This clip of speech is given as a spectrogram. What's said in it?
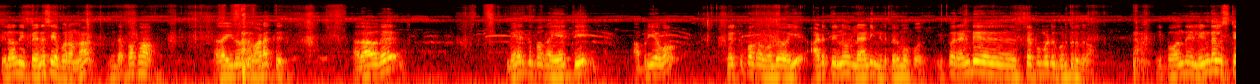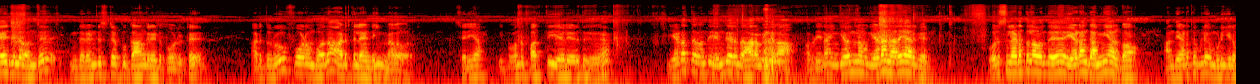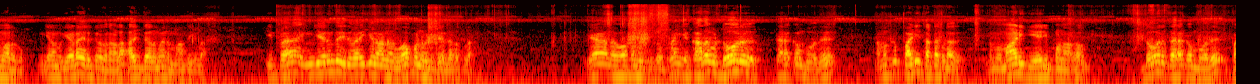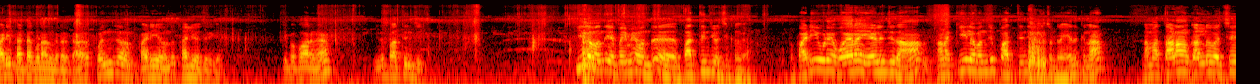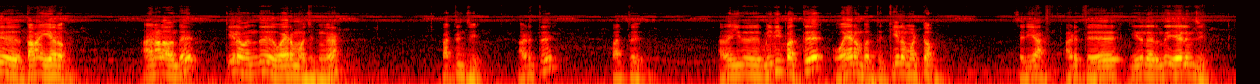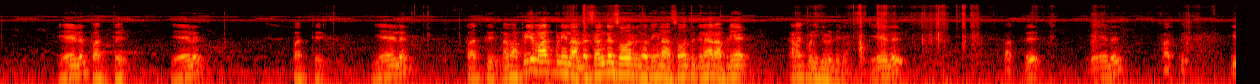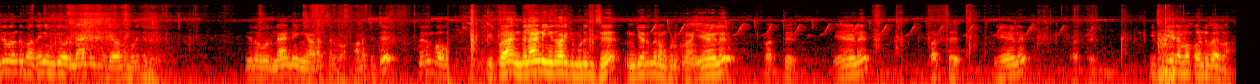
இதில் வந்து இப்போ என்ன செய்ய போகிறோம்னா இந்த பக்கம் அதாவது இது வந்து வடக்கு. அதாவது மேற்கு பக்கம் ஏற்றி அப்படியேவும் தெற்கு பக்கம் கொண்டு போய் அடுத்து இன்னொரு லேண்டிங் இங்கிட்டு திரும்ப போகுது. இப்போ ரெண்டு ஸ்டெப்பு மட்டும் கொடுத்துருக்குறோம். இப்போ வந்து லிண்டல் ஸ்டேஜில் வந்து இந்த ரெண்டு ஸ்டெப்பு காங்கிரீட் போட்டுட்டு அடுத்து ரூஃப் போடும்போது தான் அடுத்த லேண்டிங் மேலே வரும். சரியா? இப்போ வந்து பத்து ஏழு எடுத்துக்கோங்க. இடத்த வந்து எங்கேருந்து ஆரம்பிக்கலாம் அப்படின்னா இங்கே வந்து நமக்கு இடம் நிறையா இருக்குது ஒரு சில இடத்துல வந்து இடம் கம்மியாக இருக்கும். அந்த இடத்துக்குள்ளேயே முடிக்கிற மாதிரி இருக்கும். இங்கே நமக்கு இடம் இருக்கிறதுனால அதுக்கு தகுந்த மாதிரி நம்ம மாற்றிக்கலாம் இப்போ இங்கேருந்து இது வரைக்கும் நான் ஓப்பன் விட்டுட்டேன் இந்த இடத்துல. ஏன் அந்த ஓப்பன் விட்டுருக்கோம் அப்படின்னா இங்கே கதவு டோரு திறக்கும் போது நமக்கு படி தட்டக்கூடாது. நம்ம மாடிக்கு ஏறி போனாலும் டோர் திறக்கும் போது படி தட்டக்கூடாதுங்கிறதுக்காக கொஞ்சம் படியை வந்து தள்ளி வச்சிருக்கேன். இப்போ பாருங்கள் இது பத்தஞ்சு கீழே வந்து எப்பயுமே வந்து பத்தஞ்சு வச்சுக்கோங்க. இப்போ படியுடைய உயரம் ஏழிஞ்சு தான். ஆனால் கீழே வந்து பத்தஞ்சு வைக்க சொல்கிறேன் எதுக்குன்னா நம்ம தளம் கல் வச்சு தளம் ஏறும். அதனால் வந்து கீழே வந்து உயரமாக வச்சுக்கோங்க. பத்தஞ்சு அடுத்து பத்து. அது இது மிதி பத்து உயரம் பத்து கீழே மட்டும். சரியா? அடுத்து இதில் இருந்து ஏழு ஏழு பத்து. ஏழு பத்து. ஏழு பத்து. நம்ம அப்படியே மார்க் பண்ணிடலாம். அந்த செங்கல் சோறு இருக்கு பார்த்தீங்களா சோத்துக்கு நேரம் அப்படியே கணக்கு பண்ணிக்க வேண்டியது. ஏழு பத்து. ஏழு பத்து. இது வந்து பார்த்தீங்கன்னா இங்கே ஒரு லேண்டிங் இங்கே வந்து முடிஞ்சிருது. இதில் ஒரு லேண்டிங் அடைச்சிடுறோம். அடைச்சிட்டு திரும்ப இப்போ இந்த லேண்டிங் இது வரைக்கும் முடிஞ்சிச்சு. இங்கேருந்து நம்ம கொடுக்குறோம். ஏழு பத்து. ஏழு பத்து. ஏழு பத்து. இப்படியே நம்ம கொண்டு போயிடலாம்.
